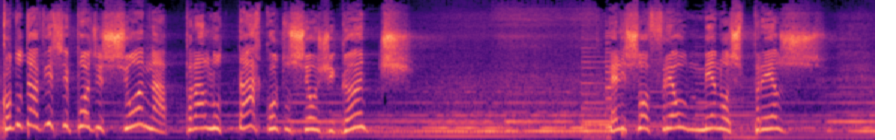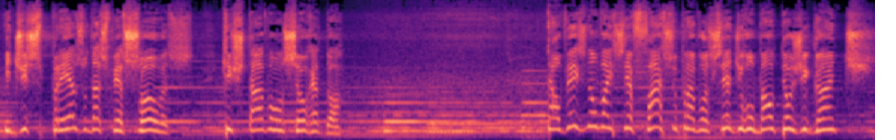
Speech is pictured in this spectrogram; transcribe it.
Quando Davi se posiciona para lutar contra o seu gigante, ele sofreu menosprezo e desprezo das pessoas que estavam ao seu redor. Talvez não vai ser fácil para você derrubar o teu gigante.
